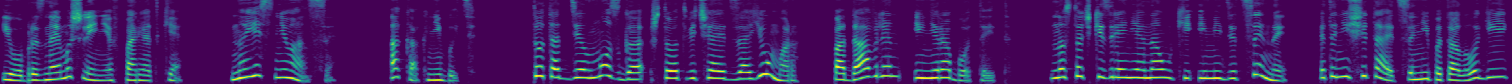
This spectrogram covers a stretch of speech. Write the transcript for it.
и образное мышление в порядке. Но есть нюансы. А как не быть? Тот отдел мозга, что отвечает за юмор, подавлен и не работает. Но с точки зрения науки и медицины это не считается ни патологией,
